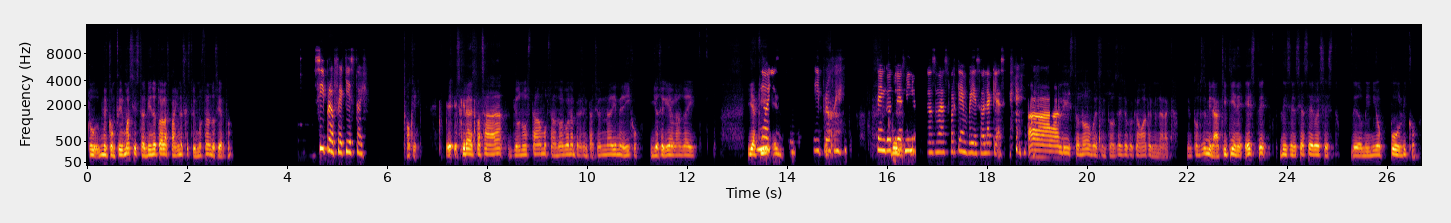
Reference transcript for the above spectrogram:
Tú me confirmas si estás viendo todas las páginas que estoy mostrando, ¿cierto? Sí, profe, aquí estoy. Ok. Eh, es que la vez pasada yo no estaba mostrando algo en la presentación, nadie me dijo. Yo seguía hablando ahí. Y aquí... y profe, tengo tres minutos más porque empezó la clase. Ah, listo, no, pues entonces yo creo que vamos a terminar acá. Entonces, mira, aquí tiene este, licencia cero es esto, de dominio público.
